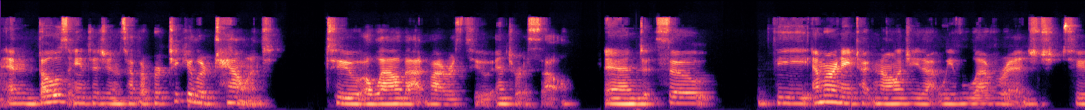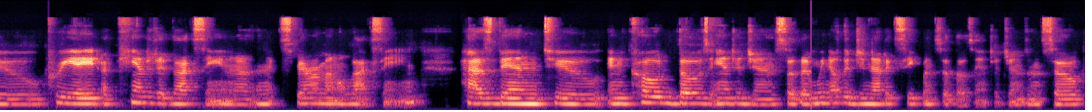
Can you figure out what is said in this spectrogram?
And those antigens have a particular talent to allow that virus to enter a cell. And so the mRNA technology that we've leveraged to create a candidate vaccine, an experimental vaccine, has been to encode those antigens so that we know the genetic sequence of those antigens. And so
